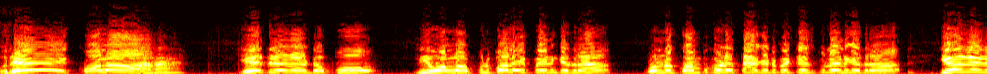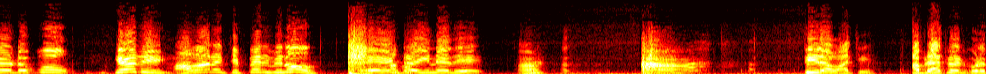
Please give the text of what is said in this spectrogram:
ఒరే కోలా! ఏదిరా డబ్బు నీ వల్ల అప్పుల పాలైపోయాను కదరా? ఉన్న కొంప కూడా తాకట్టు పెట్టేసుకున్నాను కదరా? ఏదైనా డబ్బు ఏది? మావా నేను చెప్పేది విను. ఏంట్రా ఇనేది. తీరా వాచి. ఆ బ్రాస్లెట్ కూడా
